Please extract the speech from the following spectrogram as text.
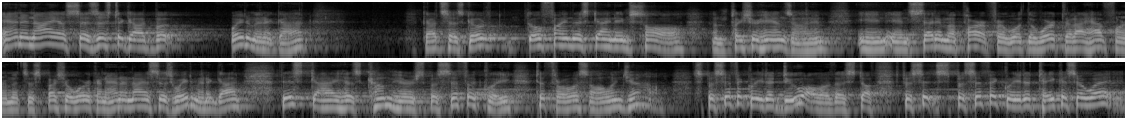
Ananias says this to God, but wait a minute, God. God says, go, go find this guy named Saul and place your hands on him and, and set him apart for what the work that I have for him. It's a special work. And Ananias says, wait a minute, God, this guy has come here specifically to throw us all in jail, specifically to do all of this stuff, speci- specifically to take us away.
